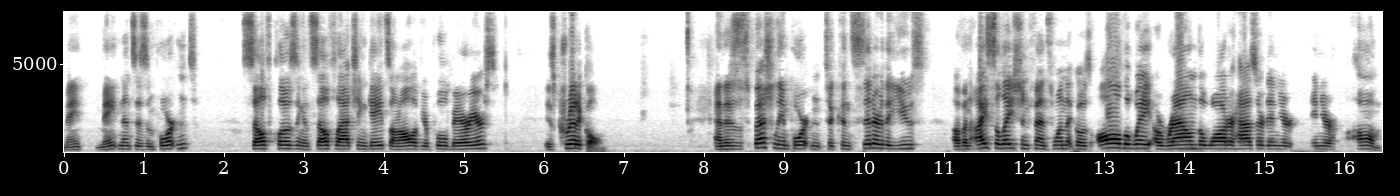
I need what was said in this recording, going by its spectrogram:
Ma maintenance is important. Self-closing and self-latching gates on all of your pool barriers is critical. And it is especially important to consider the use of an isolation fence, one that goes all the way around the water hazard in your, in your home.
